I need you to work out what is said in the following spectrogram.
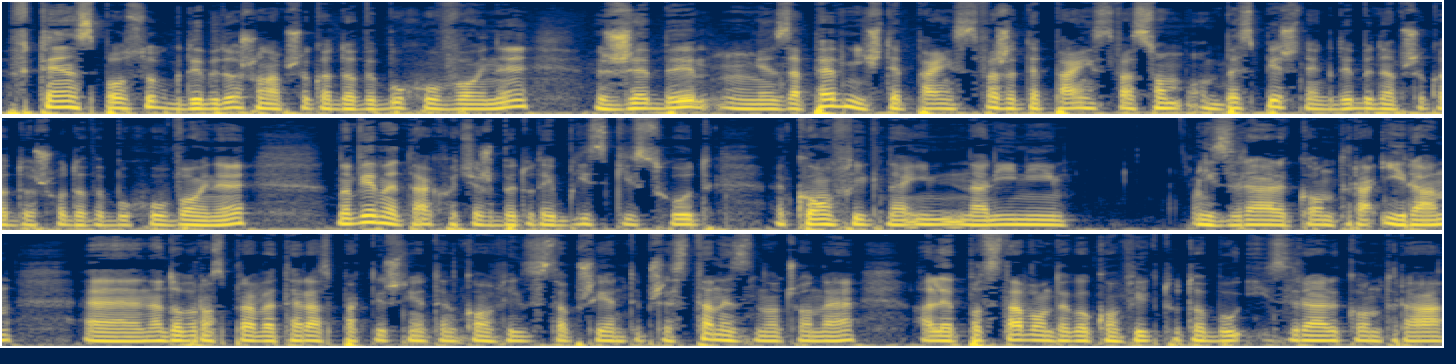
w ten sposób, gdyby doszło na przykład do wybuchu wojny, żeby zapewnić te państwa, że te państwa są bezpieczne, gdyby na przykład doszło do wybuchu wojny. No wiemy tak, chociażby tutaj Bliski Wschód, konflikt na, in, na linii Izrael kontra Iran. E, na dobrą sprawę teraz praktycznie ten konflikt został przyjęty przez Stany Zjednoczone, ale podstawą tego konfliktu to był Izrael kontra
